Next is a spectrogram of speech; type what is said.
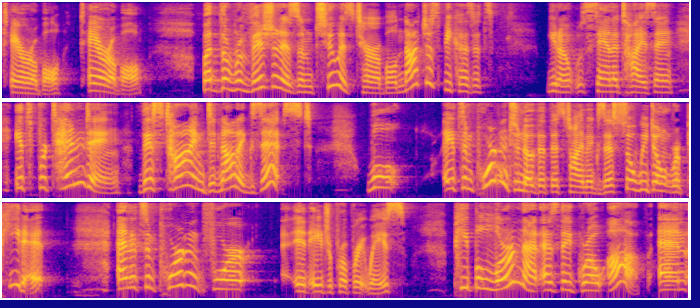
terrible, terrible. But the revisionism, too, is terrible, not just because it's, you know, sanitizing, it's pretending this time did not exist. Well, it's important to know that this time exists so we don't repeat it. And it's important for, in age appropriate ways, people learn that as they grow up. And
